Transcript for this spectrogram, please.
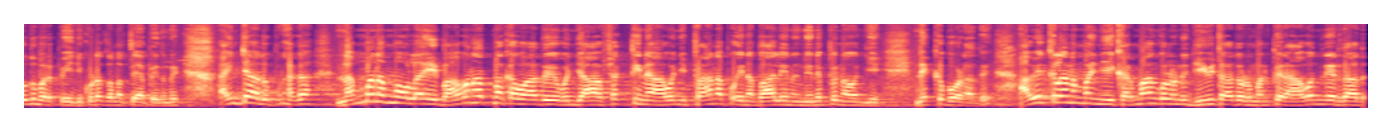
ಪೊದು ಬರ್ಪೇಜಿ ಕೂಡ ಸಮಸ್ಯೆ ಆಪೇದನ್ರಿ ಅಂಚ ಅದುಪ್ಪನಾಗ ಪುನಗ, ನಮ್ಮ ನಮ್ಮ ಒಲ ಈ ಭಾವನಾತ್ಮಕವಾದ ಒಂಜಿ ಆ ಶಕ್ತಿನ, ಆ ಒಂಜಿ ಪ್ರಾಣ ಪೋಯಿನ ಬಾಲಿನ ನೆನಪಿನ ಒಂಜಿ ನೆಕ್ಕ ಅವೆಕ್ಕಲ ನಮ್ಮ ಈ ಕರ್ಮಾಂಗಲನ್ನು ಜೀವಿತ ಆದೋಡು ಮನ್ಪೇರ ಆವಂದ ನಿರ್ದಾದ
